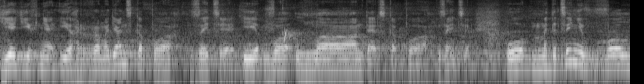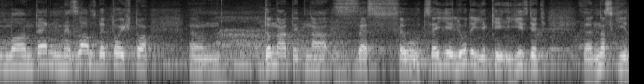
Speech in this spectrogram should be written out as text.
є їхня і громадянська позиція, і волонтерська позиція. У медицині волонтер не завжди той, хто ем, донатить на ЗСУ. Це є люди, які їздять е, на схід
